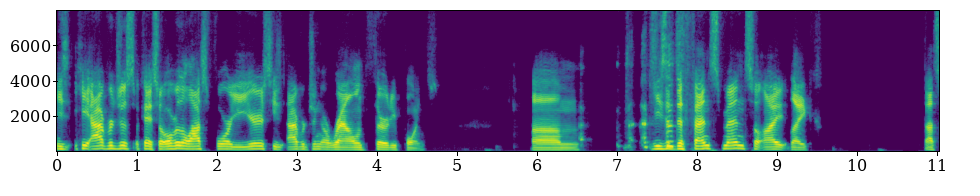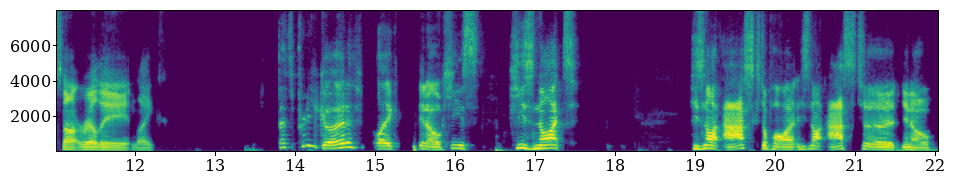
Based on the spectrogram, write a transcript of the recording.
He's he averages okay, so over the last four years, he's averaging around 30 points. Um That's- he's a that's- defenseman, so I like that's not really like that's pretty good. Like, you know, he's he's not he's not asked upon he's not asked to, you know,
